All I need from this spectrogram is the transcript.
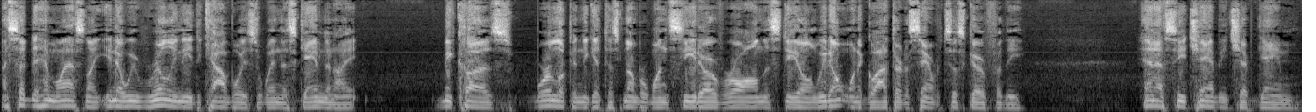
I said to him last night, you know, we really need the Cowboys to win this game tonight because we're looking to get this number one seed overall in this deal, and we don't want to go out there to San Francisco for the NFC Championship game.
